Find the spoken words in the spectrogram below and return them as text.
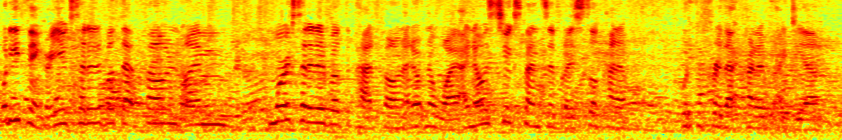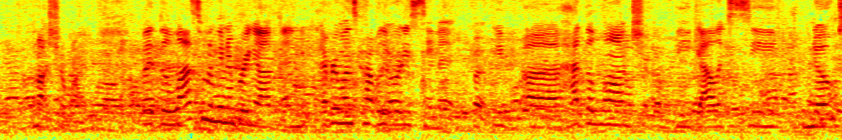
What do you think? Are you excited about that phone? I'm more excited about the PadFone. I don't know why. I know it's too expensive, but I still kind of would prefer that kind of idea. I'm not sure why. But the last one I'm going to bring up, and everyone's probably already seen it, but we've uh, had the launch of the Galaxy Note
